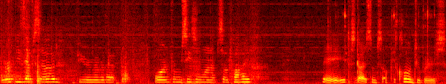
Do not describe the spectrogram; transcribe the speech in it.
The rookies episode, if you remember that one from season one, episode five. They disguised themselves as clone troopers.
